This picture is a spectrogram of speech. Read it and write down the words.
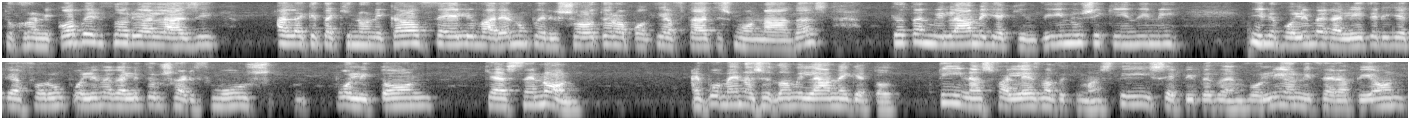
Το χρονικό περιθώριο αλλάζει, αλλά και τα κοινωνικά ωφέλη βαραίνουν περισσότερο από ό,τι αυτά της μονάδας και όταν μιλάμε για κινδύνους, οι κίνδυνοι είναι πολύ μεγαλύτεροι γιατί αφορούν πολύ μεγαλύτερους αριθμούς πολιτών και ασθενών. Επομένως, εδώ μιλάμε για το τι είναι ασφαλές να δοκιμαστεί σε επίπεδο εμβολίων ή θεραπείων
